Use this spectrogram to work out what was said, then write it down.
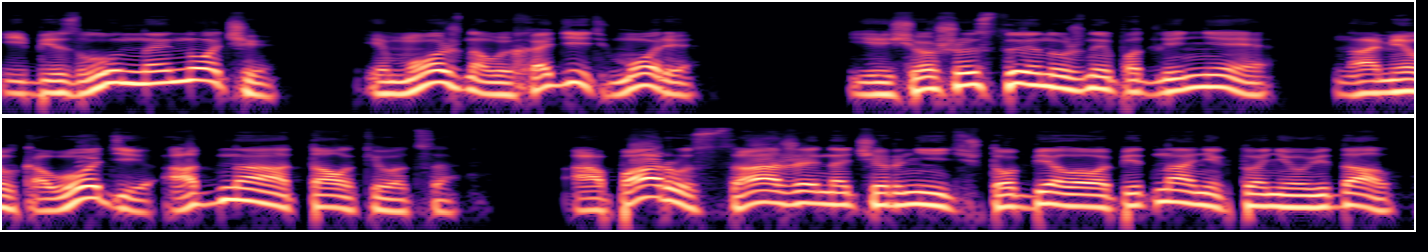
и безлунной ночи, и можно выходить в море. Еще шесты нужны подлиннее, на мелководье одна отталкиваться, а парус сажей начернить, чтоб белого пятна никто не увидал.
